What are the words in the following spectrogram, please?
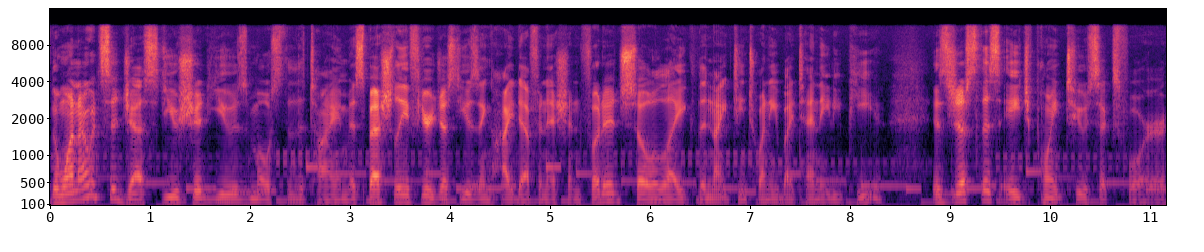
The one I would suggest you should use most of the time, especially if you're just using high definition footage, so like the 1920 by 1080p, is just this H.264.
